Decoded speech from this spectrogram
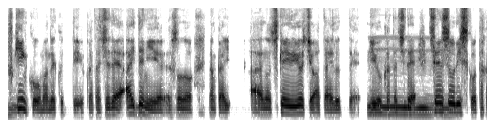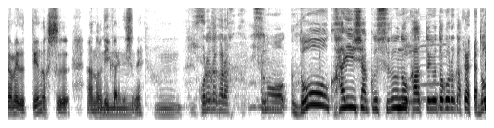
不均衡を招くっていう形で相手にそのなんかあの付け入る余地を与えるっていう形で戦争リスクを高めるっていうのは普通あの理解ですね。うん、これだからそのどう解釈するのかというところが どっ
